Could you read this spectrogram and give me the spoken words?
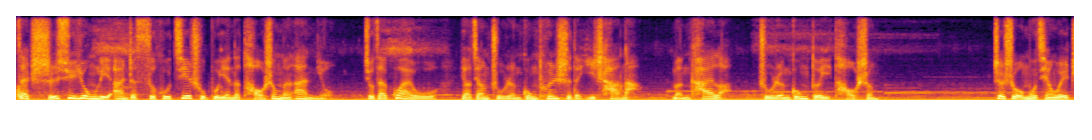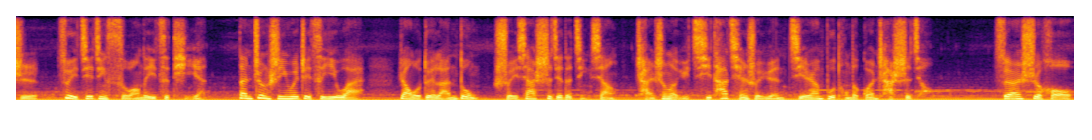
在持续用力按着似乎接触不严的逃生门按钮，就在怪物要将主人公吞噬的一刹那，门开了，主人公得以逃生。这是我目前为止最接近死亡的一次体验。但正是因为这次意外。让我对蓝洞水下世界的景象产生了与其他潜水员截然不同的观察视角。虽然事后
